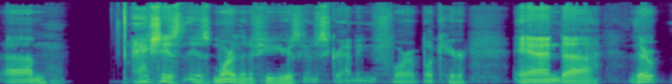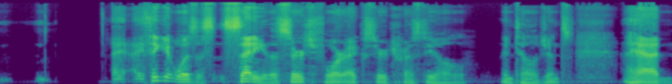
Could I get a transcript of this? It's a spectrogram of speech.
um, actually was, more than a few years ago. I'm just grabbing for a book here. And, uh, there, I, I think it was a SETI, the search for extraterrestrial intelligence, had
